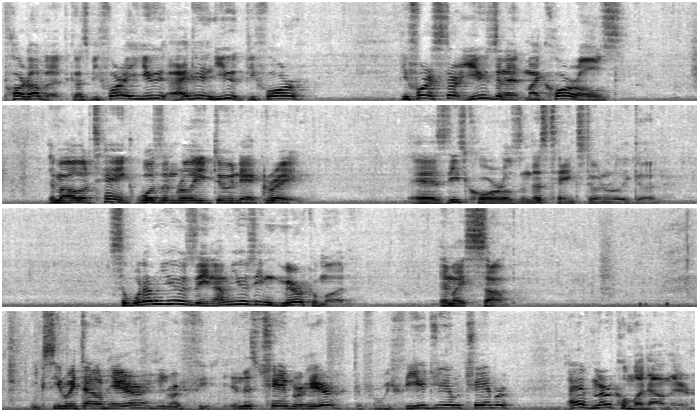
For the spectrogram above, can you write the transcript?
part of it because before I use I didn't use before before I start using it, my corals in my other tank wasn't really doing that great. As these corals in this tank's doing really good. So what I'm using, I'm using Miracle Mud in my sump. You can see right down here in, in this chamber here, the refugium chamber, I have Miracle Mud down there.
